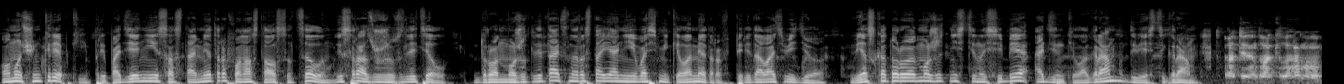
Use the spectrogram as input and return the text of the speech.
Он очень крепкий. При падении со 100 метров он остался целым и сразу же взлетел. Дрон может летать на расстоянии 8 километров, передавать видео. Вес, который он может нести на себе, 1 килограмм 200 грамм. 1,2 килограмма.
